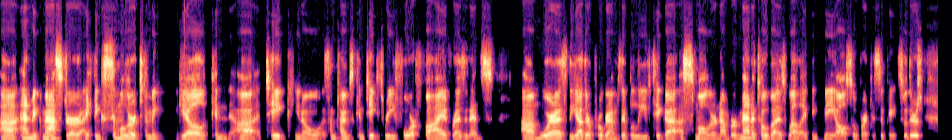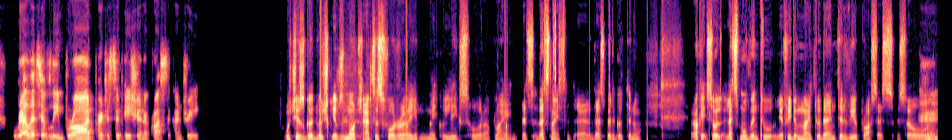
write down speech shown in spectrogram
uh, and McMaster, I think, similar to McGill, can uh, take, you know, sometimes can take three, four, five residents, um, whereas the other programs, I believe, take a, a, smaller number. Manitoba as well, I think, may also participate. So there's relatively broad participation across the country. Which is good, which gives more chances for uh, you know, my colleagues who are applying. That's that's nice. Uh, that's very good to know. Okay, so let's move into, if you don't mind, to the interview process. So, mm.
